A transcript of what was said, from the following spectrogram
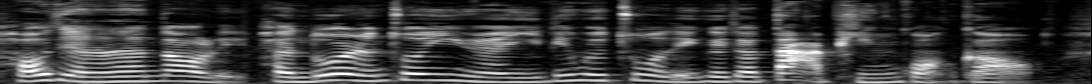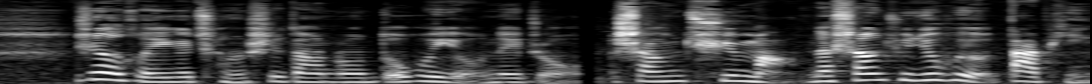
好简单的道理，很多人做应援一定会做的一个叫大屏广告。任何一个城市当中都会有那种商区嘛，那商区就会有大屏，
